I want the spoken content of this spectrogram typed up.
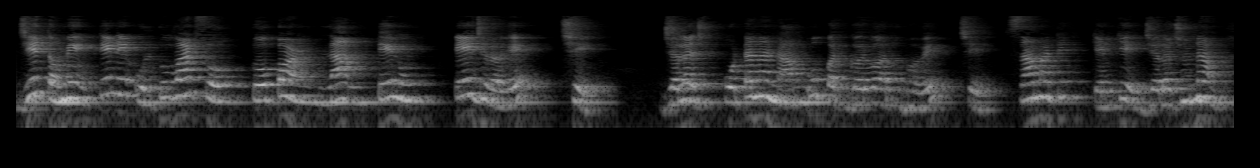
જે તમે તેને ઉલટું વાંચશો તો પણ નામ તેનું તે જ રહે છે. જલજ પોતાના નામ ઉપર ગર્વ અનુભવે છે. શા માટે? કેમ કે જલજનું નામ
